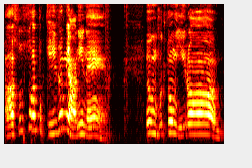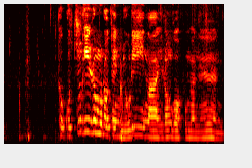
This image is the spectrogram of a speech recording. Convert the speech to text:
아 소스가 또 기름이 아니네. 여러분 보통 이런 그 고추기름으로 된 요리나 이런 거 보면은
